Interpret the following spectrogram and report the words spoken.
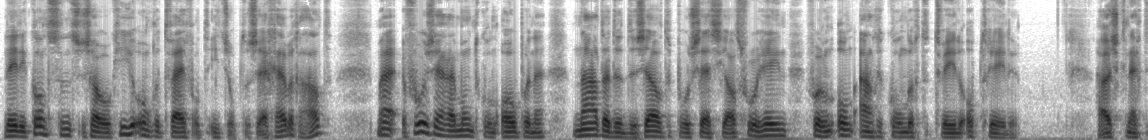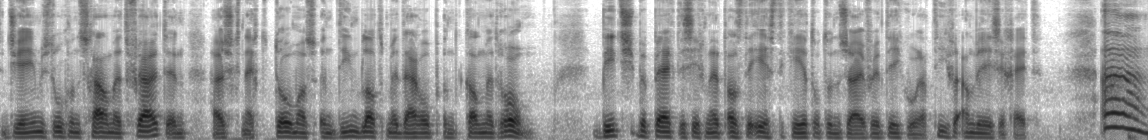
Lady Constance zou ook hier ongetwijfeld iets op te zeggen hebben gehad, maar voor zij haar mond kon openen, naderde dezelfde processie als voorheen voor een onaangekondigd tweede optreden. Huisknecht James droeg een schaal met fruit en huisknecht Thomas een dienblad met daarop een kan met room. Beach beperkte zich net als de eerste keer tot een zuiver decoratieve aanwezigheid. Ah,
